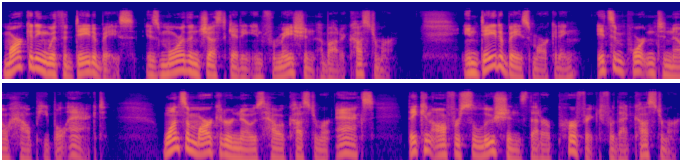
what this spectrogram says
Marketing with a database is more than just getting information about a customer. In database marketing, it's important to know how people act. Once a marketer knows how a customer acts, they can offer solutions that are perfect for that customer.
